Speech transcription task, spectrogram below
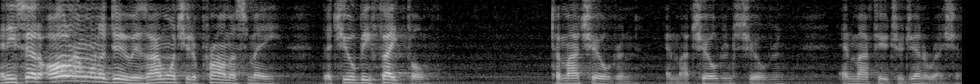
And he said, All I want to do is I want you to promise me that you'll be faithful to my children and my children's children and my future generation.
